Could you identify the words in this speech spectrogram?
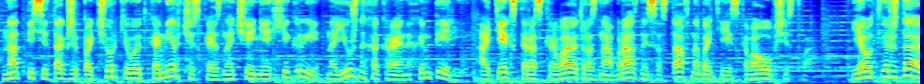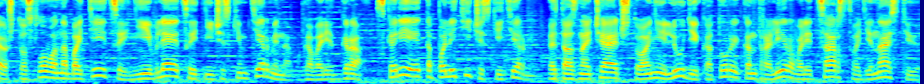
Надписи также подчеркивают коммерческое значение Хигры на южных окраинах империи, а тексты раскрывают разнообразный состав набатейского общества. Я утверждаю, что слово «набатейцы» не является этническим термином, говорит граф. Скорее, это политический термин. Это означает, что они люди, которые контролировали царство, династию,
